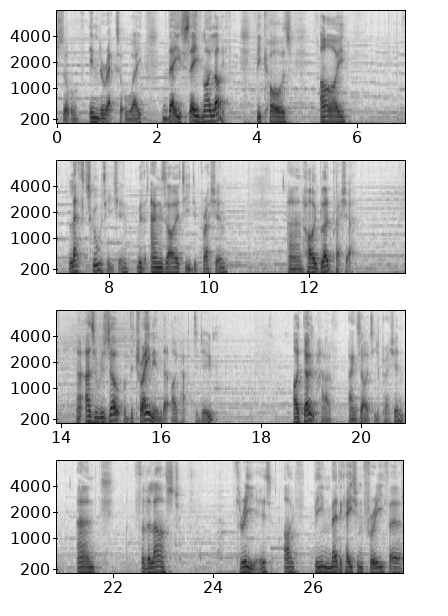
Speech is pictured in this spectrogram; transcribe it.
sort of indirect sort of way, they saved my life because I left school teaching with anxiety, depression, and high blood pressure. Now, as a result of the training that I've had to do, I don't have anxiety, depression, and for the last three years, I've been medication free for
